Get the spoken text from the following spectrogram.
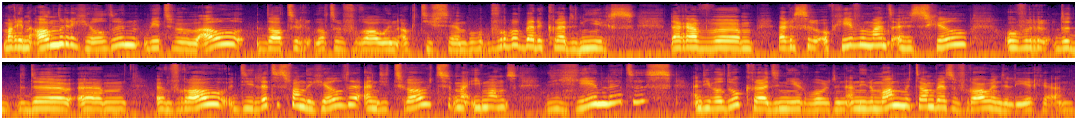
Maar in andere gilden weten we wel dat er, dat er vrouwen actief zijn. Bijvoorbeeld bij de kruideniers. Daar, hebben we, daar is er op een gegeven moment een geschil over de, de, um, een vrouw die lid is van de gilde en die trouwt met iemand die geen lid is en die wil ook kruidenier worden. En die man moet dan bij zijn vrouw in de leer gaan.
